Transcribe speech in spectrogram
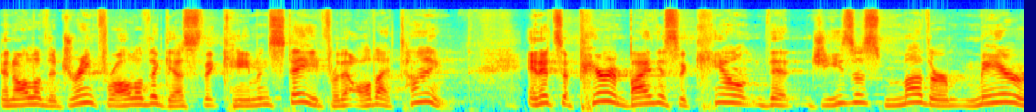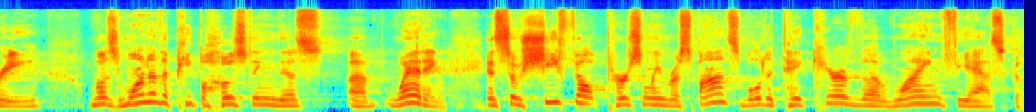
and all of the drink for all of the guests that came and stayed for all that time. And it's apparent by this account that Jesus' mother, Mary, was one of the people hosting this uh, wedding. And so she felt personally responsible to take care of the wine fiasco.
